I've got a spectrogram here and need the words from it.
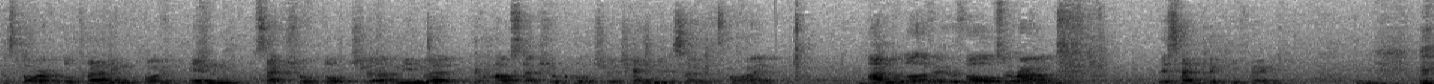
historical turning point in sexual culture and the how sexual culture changes over time. And a lot of it revolves around this head clicky thing.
